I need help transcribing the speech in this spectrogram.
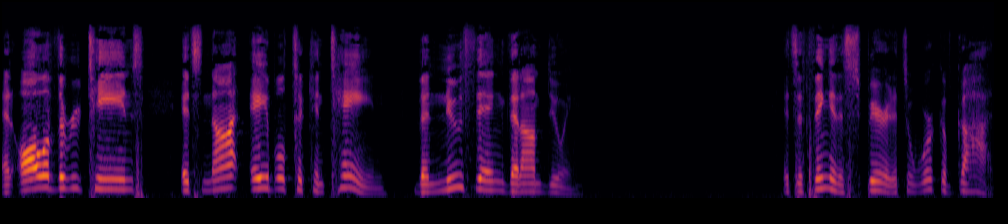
and all of the routines, it's not able to contain the new thing that I'm doing. It's a thing of the Spirit, it's a work of God.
